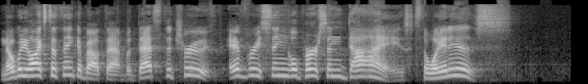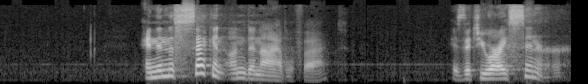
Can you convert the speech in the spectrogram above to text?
Nobody likes to think about that, but that's the truth. Every single person dies. It's the way it is. And then the second undeniable fact is that you are a sinner.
